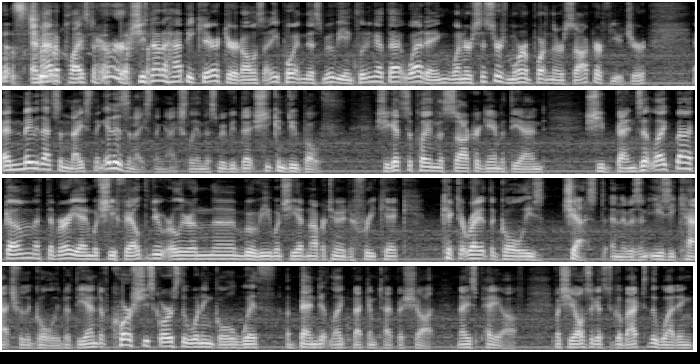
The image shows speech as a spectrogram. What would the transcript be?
That's And that applies to her. She's not a happy character at almost any point in this movie, including at that wedding when her sister's more important than her soccer future. And maybe that's a nice thing. It is a nice thing, actually, in this movie that she can do both. She gets to play in the soccer game at the end. She bends it like Beckham at the very end, which she failed to do earlier in the movie when she had an opportunity to free kick. Kicked it right at the goalie's chest, and it was an easy catch for the goalie. But at the end, of course, she scores the winning goal with a bend it like Beckham type of shot. Nice payoff. But she also gets to go back to the wedding.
